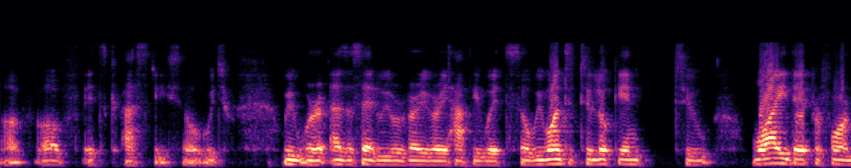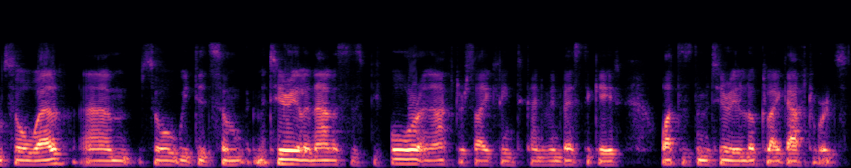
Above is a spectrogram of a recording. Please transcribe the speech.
of, of its capacity. So, which we were, as I said, we were very, very happy with. So, we wanted to look into why they performed so well. Um, so, we did some material analysis before and after cycling to kind of investigate what does the material look like afterwards.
